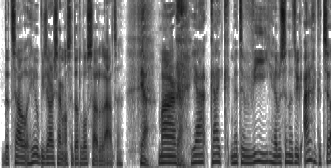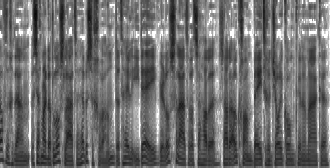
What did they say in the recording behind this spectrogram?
Dat zou heel bizar zijn als ze dat los zouden laten. Ja, Maar Ja. ja. kijk, met de Wii hebben ze natuurlijk eigenlijk hetzelfde gedaan. Zeg maar dat loslaten hebben ze gewoon. Dat hele idee weer losgelaten wat ze hadden. Ze hadden ook gewoon een betere Joy-Con kunnen maken.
